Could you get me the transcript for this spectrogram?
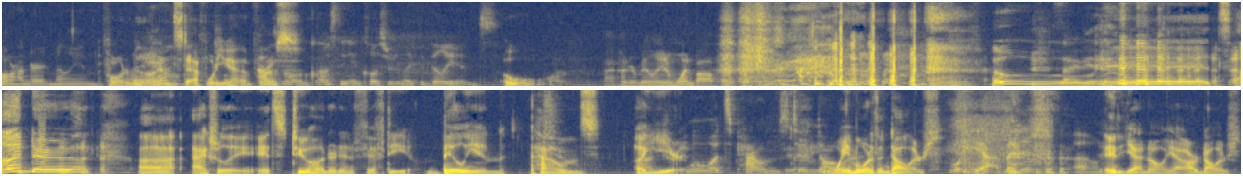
400 million. Four hundred million. All right, and Steph, what do you have I for was, us? going, I was thinking closer to like the billions. Oh. Oh, Five hundred million and one, Bob. Oh, Sorry. it's under. Uh, actually, it's 250 billion pounds a year. Well, what's pounds to dollars? Way more than dollars. Well, yeah, but Oh. It, yeah, no, yeah, our dollars.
